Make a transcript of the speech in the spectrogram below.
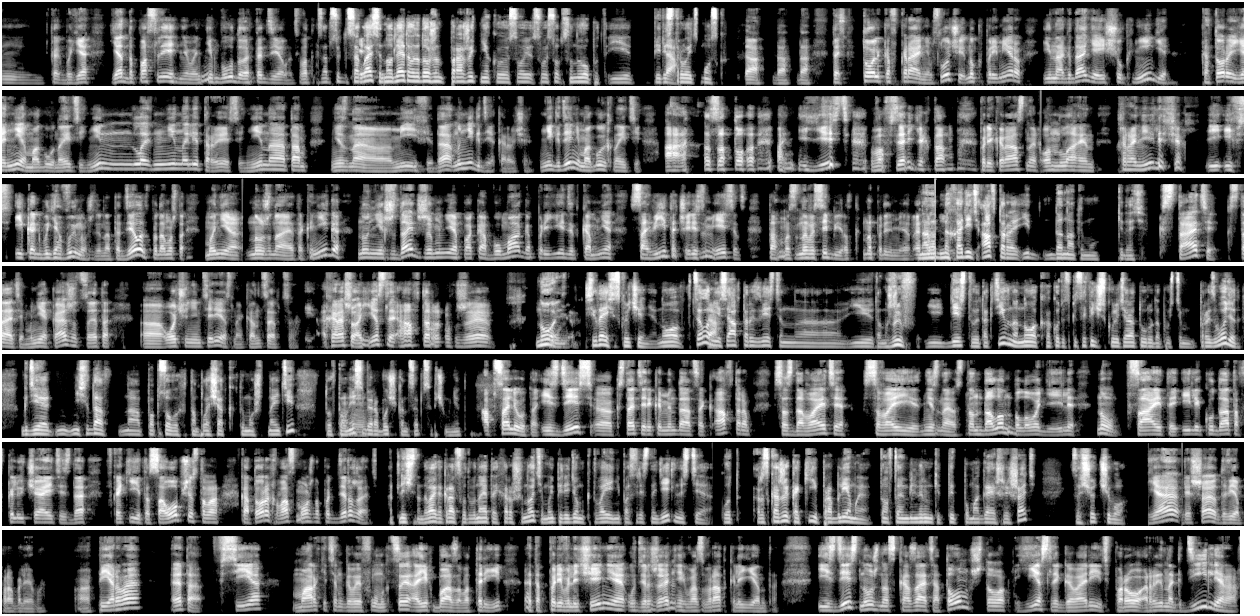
как бы я, я до последнего не буду это делать. Вот. Абсолютно согласен, но для этого ты должен прожить некую свой, свой собственный опыт и перестроить да. мозг. Да, да, да. То есть только в крайнем случае, ну, к примеру, иногда я ищу книги, которые я не могу найти ни, ни на Литресе, ни на там, не знаю, Мифе, да, ну нигде, короче, нигде не могу их найти. А зато они есть во всяких там прекрасных онлайн хранилищах, и, и, и как бы я вынужден это делать, потому что мне нужна эта книга, но не ждать же мне, пока бумага приедет ко мне с Авито через месяц, там из Новосибирска, например. Надо это... находить автора и донат ему кидать. Кстати, кстати, мне кажется, это э, очень интересная концепция. Хорошо, а если автор уже но умер. всегда есть исключения. Но в целом, да. если автор известен э, и там жив и действует активно, но какую-то специфическую литературу, допустим, производит, где не всегда на попсовых там площадках ты можешь найти, то вполне угу. себе рабочая концепция, почему нет? Абсолютно. И здесь, э, кстати, рекомендация к авторам: создавайте свои, не знаю, стендалон-блоги или, ну, сайты, или куда-то включайтесь, да, в какие-то сообщества, в которых вас можно поддержать. Отлично. Давай как раз вот на этой хорошей ноте мы перейдем к твоей непосредственной деятельности. Вот расскажи, какие проблемы в автомобильном рынке ты помогаешь решать, за счет чего? Я решаю две проблемы. А, первая – это все маркетинговые функции, а их базово три. Это привлечение, удержание и возврат клиента. И здесь нужно сказать о том, что если говорить про рынок дилеров,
